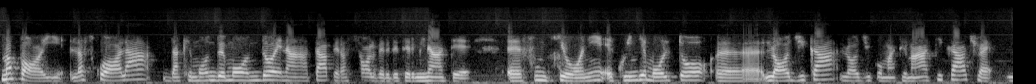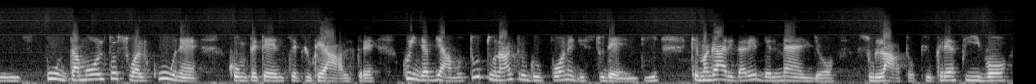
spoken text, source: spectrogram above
Ma poi la scuola da che mondo è mondo è nata per assolvere determinate eh, funzioni e quindi è molto eh, logica, logico-matematica, cioè mh, punta molto su alcune competenze più che altre. Quindi abbiamo tutto un altro gruppone di studenti che magari darebbe il meglio sul lato più creativo,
